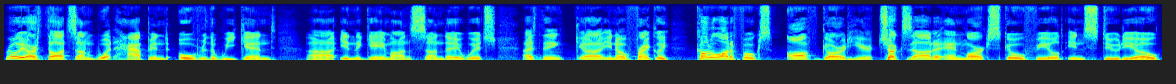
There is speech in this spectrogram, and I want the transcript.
really our thoughts on what happened over the weekend uh, in the game on Sunday, which I think, uh, you know, frankly, caught a lot of folks off guard here. Chuck Zodda and Mark Schofield in studio.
